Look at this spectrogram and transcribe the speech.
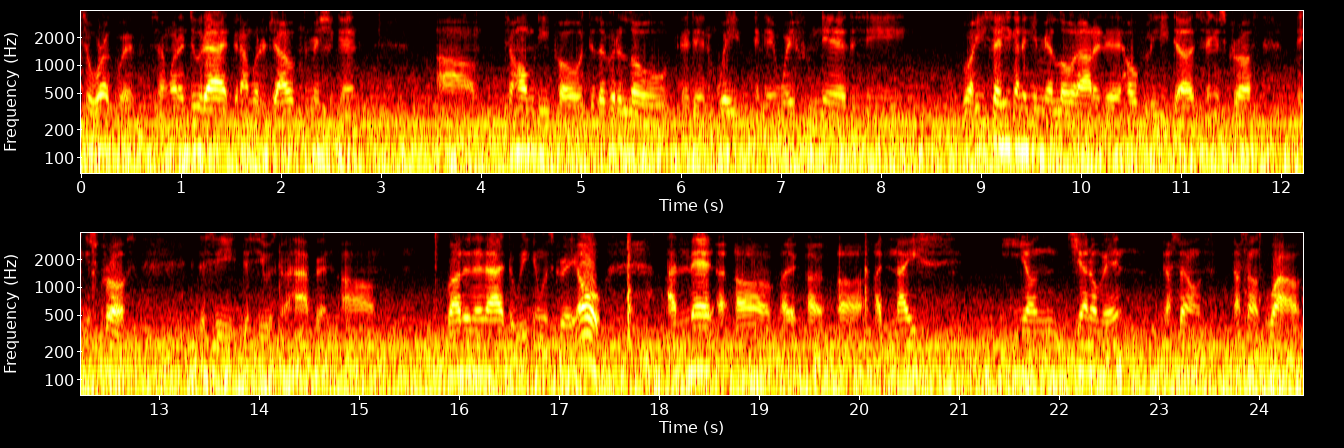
to work with. So I'm going to do that. Then I'm going to drive up to Michigan um, to Home Depot, deliver the load, and then wait and then wait from there to see. Well, he said he's going to give me a load out of there. Hopefully he does. Fingers crossed. Fingers crossed to see to see what's going to happen. Um, other than that, the weekend was great. Oh, I met a, a, a, a nice young gentleman. That sounds that sounds wild.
